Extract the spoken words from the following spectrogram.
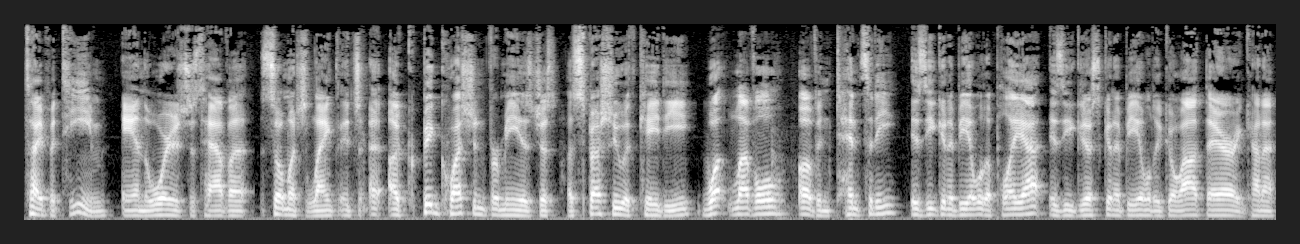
type of team, and the Warriors just have a so much length. It's a, a big question for me is just especially with KD, what level of intensity is he going to be able to play at? Is he just going to be able to go out there and kind of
